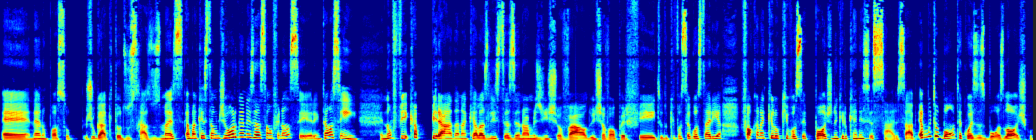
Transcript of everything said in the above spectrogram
É, né, não posso julgar aqui todos os casos, mas é uma questão de organização financeira. Então, assim, não fica pirada naquelas listas enormes de enxoval, do enxoval perfeito, do que você gostaria. Foca naquilo que você pode, naquilo que é necessário, sabe? É muito bom ter coisas boas, lógico,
